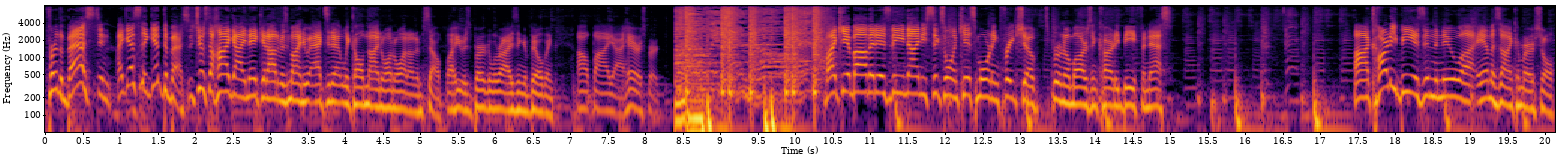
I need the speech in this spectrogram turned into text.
for the best, and I guess they get the best. It's just a high guy naked out of his mind who accidentally called 911 on himself while he was burglarizing a building out by uh, Harrisburg. Mikey and Bob, it is the 96.1 Kiss Morning Freak Show. It's Bruno Mars and Cardi B finesse. Uh, Cardi B is in the new uh, Amazon commercial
